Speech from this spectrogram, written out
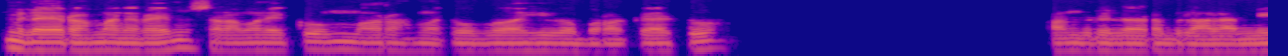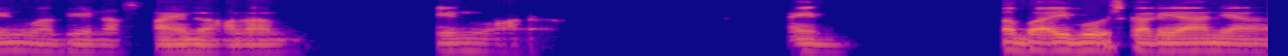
Bismillahirrahmanirrahim. Assalamualaikum warahmatullahi wabarakatuh. Alhamdulillah rabbil alamin wa bihi nasta'in ala din wa ala ain. Bapak Ibu sekalian yang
